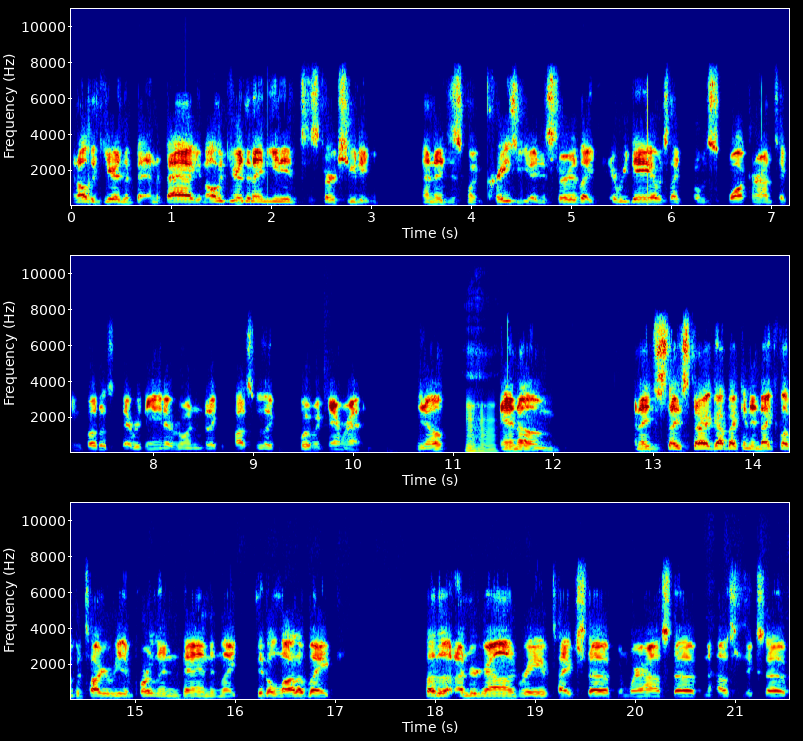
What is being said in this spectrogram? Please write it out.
and all the gear in the in the bag and all the gear that I needed to start shooting. And I just went crazy. I just started like every day. I was like I was walking around taking photos of everything and everyone that I could possibly like put my camera at, you know Mm-hmm. and um and I just I started got back into nightclub photography in Portland then and like did a lot of like a lot of the underground rave type stuff and warehouse stuff and the house music stuff.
